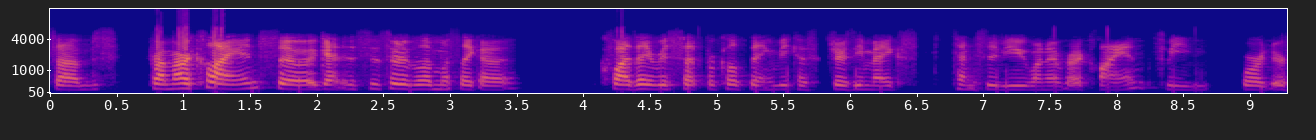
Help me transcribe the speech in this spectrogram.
subs from our clients. So again, this is sort of almost like a quasi reciprocal thing because Jersey Mike's tends to be one of our clients. We order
